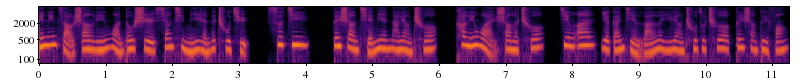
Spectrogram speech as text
明明早上林婉都是香气迷人的出去，司机跟上前面那辆车，看林婉上了车，静安也赶紧拦了一辆出租车，跟上对方，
